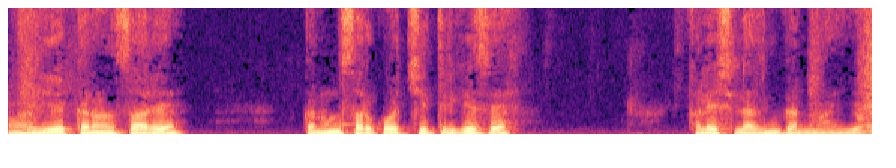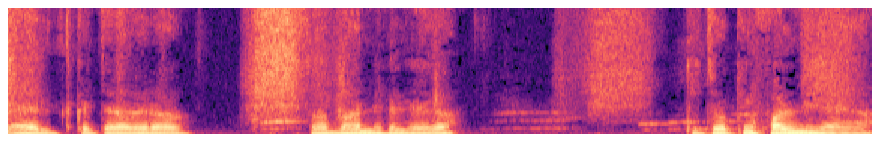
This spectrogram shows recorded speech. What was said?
और ये कनसार है। कनसार को अच्छी तरीके से फ्लैश लाजमी करना है। ये एल कचरा वगैरह सब बाहर निकल जाएगा तो चौकी फल नहीं आएगा।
